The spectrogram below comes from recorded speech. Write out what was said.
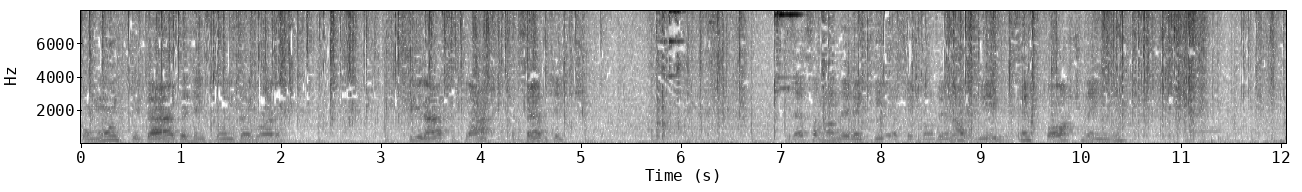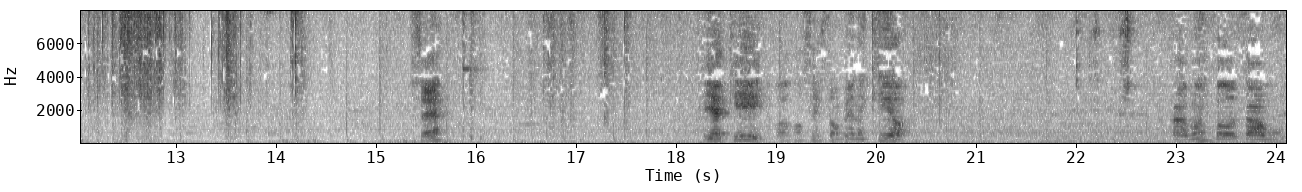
Com muito cuidado, a gente vamos agora tirar esse plástico, tá certo, gente? Dessa maneira aqui, vocês estão vendo ao vivo, sem corte nenhum. Certo? E aqui, como vocês estão vendo aqui, ó. Acabamos de colocar o,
